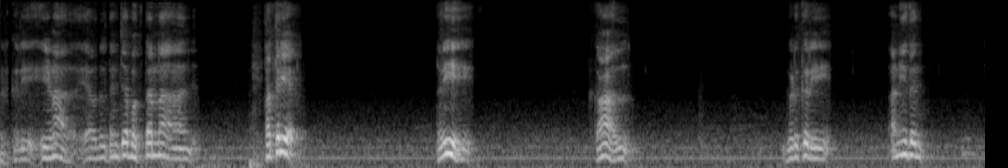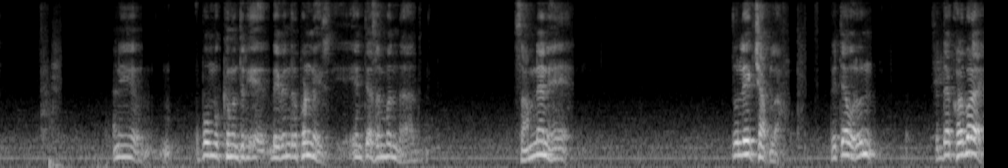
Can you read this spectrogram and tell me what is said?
गडकरी येणार याबद्दल त्यांच्या भक्तांना खात्री आहे. तरी काल गडकरी आणि आणि उपमुख्यमंत्री देवेंद्र फडणवीस यांच्या संबंधात सामन्याने तो लेख छापला. त्याच्यावरून सध्या खळबळ आहे.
